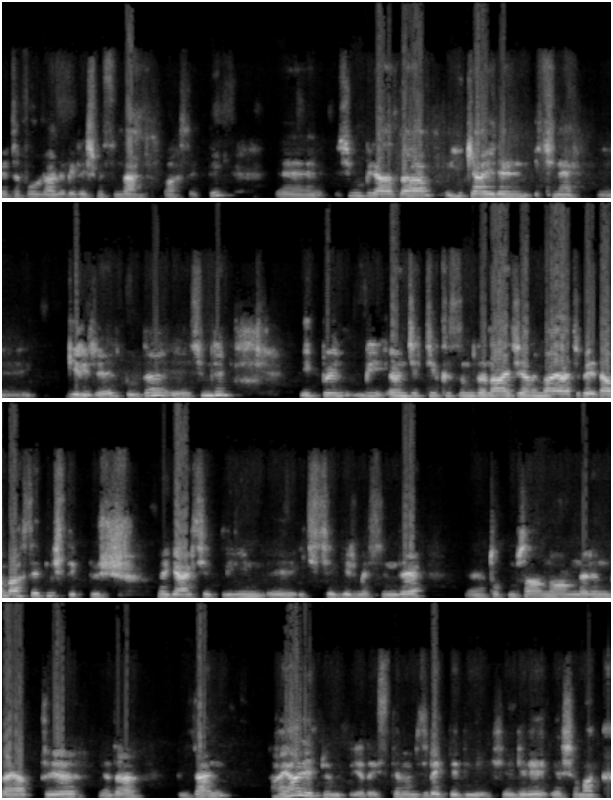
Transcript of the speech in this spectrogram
metaforlarla birleşmesinden bahsettik. E, şimdi biraz daha hikayelerin içine e, gireceğiz burada. E, şimdi ilk böl bir önceki kısımda Naciye Hanım ve Hayati Bey'den bahsetmiştik. Düş ve gerçekliğin e, iç içe girmesinde e, toplumsal normların dayattığı ya da bizden hayal etmemizi ya da istememizi beklediği şeyleri yaşamak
